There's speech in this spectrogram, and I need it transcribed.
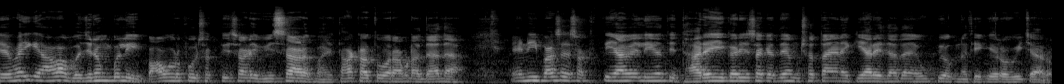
કહેવાય કે આવા બજરંગબલી પાવરફુલ શક્તિશાળી, વિશાળ ભાઈ, તાકાતવર આપણા દાદા. એની પાસે શક્તિ આવેલી હતી, ધારે એ કરી શકે તેમ છતાં એણે ક્યારેય દાદાએ ઉપયોગ નથી કર્યો વિચારો.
